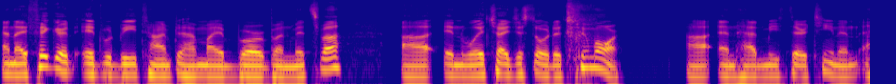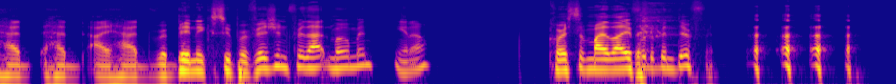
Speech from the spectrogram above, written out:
And I figured it would be time to have my bourbon mitzvah, uh, in which I just ordered two more. Uh, and had me 13 and had had I had rabbinic supervision for that moment, you know, course of my life would have been different.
